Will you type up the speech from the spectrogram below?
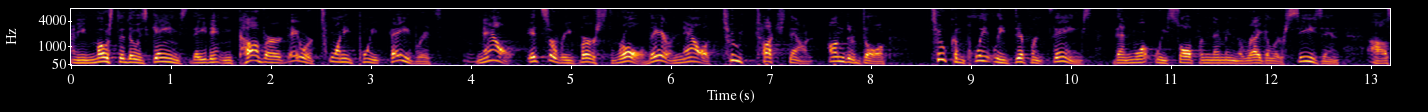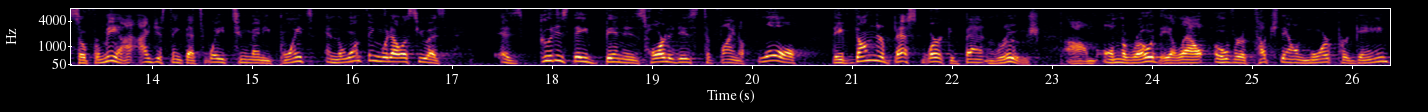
I mean, most of those games they didn't cover, they were 20 point favorites. Now it's a reversed role. They are now a two touchdown underdog. Two completely different things than what we saw from them in the regular season. Uh, so for me, I, I just think that's way too many points. And the one thing with LSU, as as good as they've been, and as hard it is to find a flaw, They've done their best work at Baton Rouge. Um, on the road, they allow over a touchdown more per game.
